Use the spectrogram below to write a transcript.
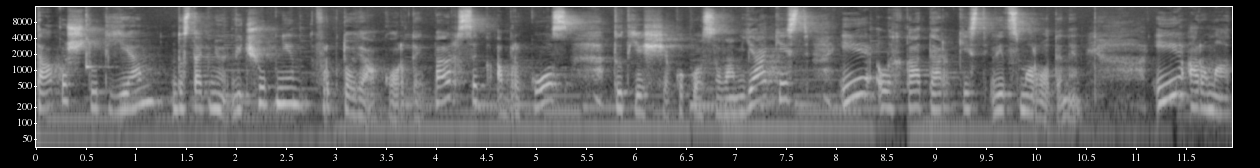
також тут є достатньо відчутні фруктові акорди: персик, абрикос, тут є ще кокосова м'якість і легка терпкість від смородини. І аромат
